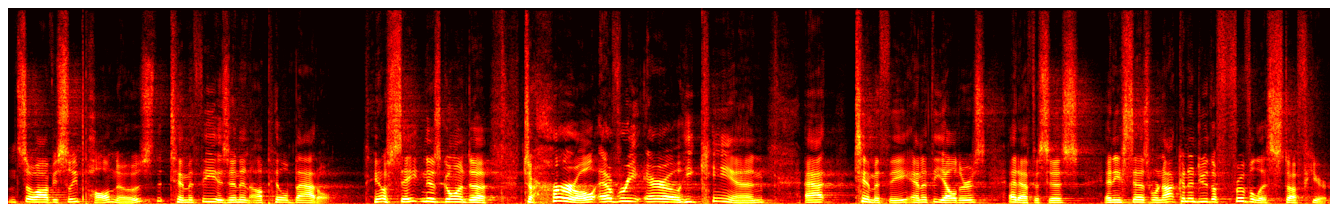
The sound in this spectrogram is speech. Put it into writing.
And so obviously, Paul knows that Timothy is in an uphill battle. You know, Satan is going to, to hurl every arrow he can at Timothy and at the elders at Ephesus. And he says, We're not going to do the frivolous stuff here.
